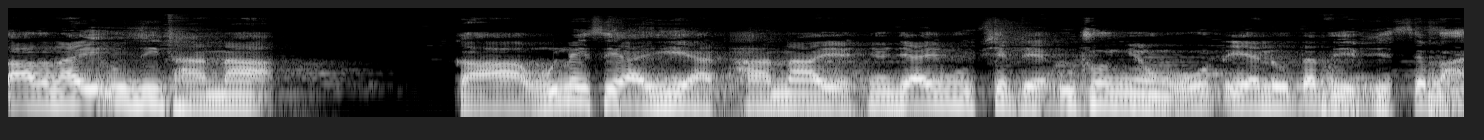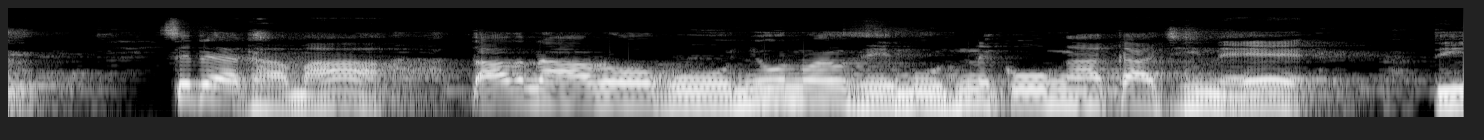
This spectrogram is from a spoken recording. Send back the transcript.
သာသနာရေးဦးစီးဌာနကဝိနည်းဆရာရေးရာဌာနရဲ့ညွှန်ကြားမှုဖြစ်တဲ့ဦးထွန်းညွန့်ကိုတရားလိုသက်သေဖြစ်စစ်ပါတယ်စစ်တဲ့အခါမှာသာသနာတော်ကိုညှိုးနွမ်းစေမှု295ကကြီးနဲ့ဒီ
